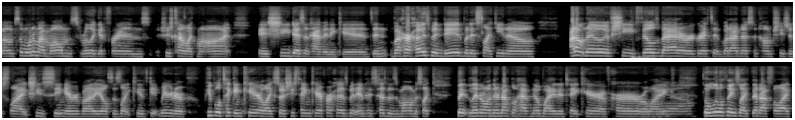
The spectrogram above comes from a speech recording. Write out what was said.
um some one of my mom's really good friends. She's kind of like my aunt. Is she doesn't have any kids, and but her husband did. But it's like you know, I don't know if she feels bad or regrets it. But I know sometimes she's just like she's seeing everybody else's like kids get married or people taking care. Like so, she's taking care of her husband and his husband's mom. It's like, but later on they're not gonna have nobody to take care of her or like yeah. the little things like that. I feel like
